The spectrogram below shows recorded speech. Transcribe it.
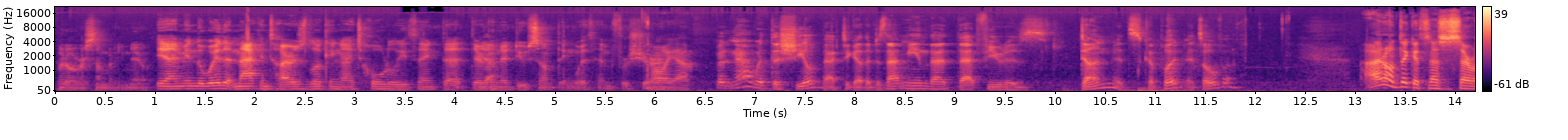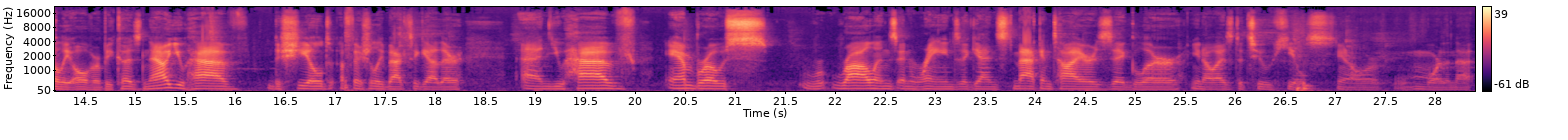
put put over somebody new. Yeah, I mean the way that McIntyre's looking, I totally think that they're Yeah. gonna do something with him for sure. Oh yeah. But now with the Shield back together, does that mean that that feud is done? It's kaput. It's over. I don't think it's necessarily over because now you have the Shield officially back together, and you have Ambrose, R- Rollins, and Reigns against McIntyre, Ziggler, you know, as the two heels, you know, or more than that.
